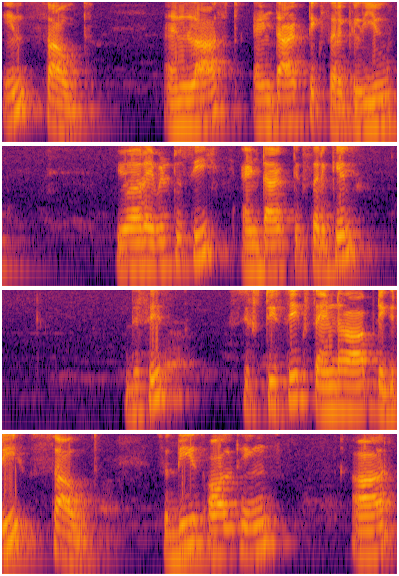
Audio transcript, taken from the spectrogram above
in south. And last antarctic circle. You you are able to see antarctic circle. This is 66 and a half degree south. So these all things are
